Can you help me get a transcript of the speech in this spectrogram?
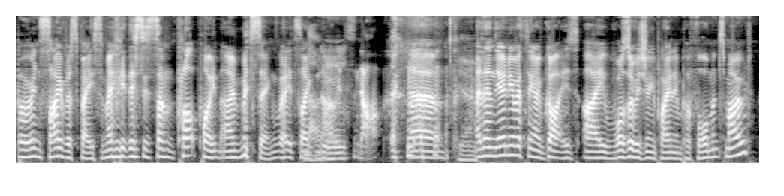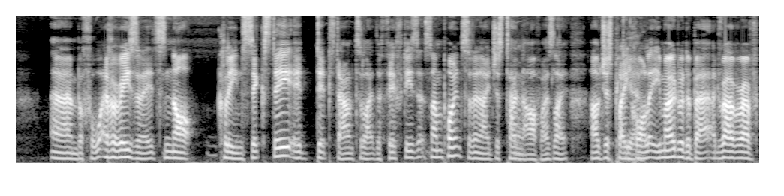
but we're in cyberspace. Maybe this is some plot point that I'm missing. But it's like, no, it's not. Um, Yeah. and then the only other thing I've got is I was originally playing in performance mode, um, but for whatever reason, it's not clean 60. It dips down to like the 50s at some point. So then I just turned that off. I was like, I'll just play Yeah. quality mode with a better. I'd rather have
